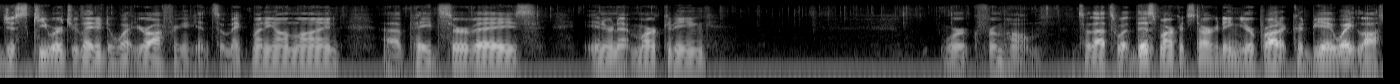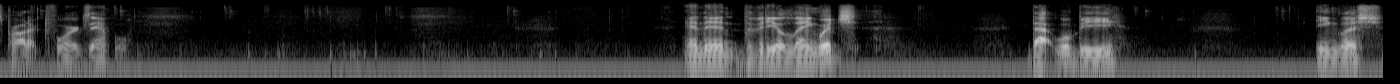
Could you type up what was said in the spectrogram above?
just keywords related to what you're offering again. So make money online, uh, paid surveys, internet marketing, work from home. So that's what this market's targeting. Your product could be a weight loss product, for example. And then the video language that will be English.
